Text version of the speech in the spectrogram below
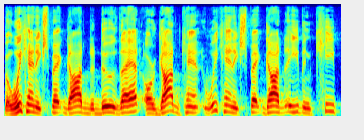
But we can't expect God to do that, or God can't. We can't expect God to even keep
